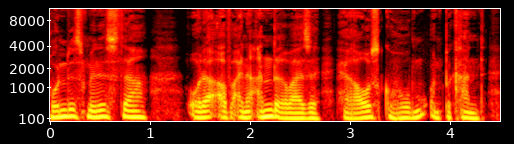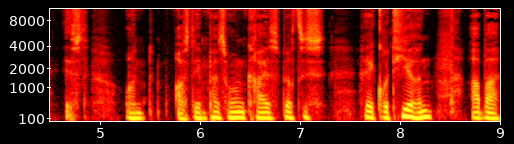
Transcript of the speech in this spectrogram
Bundesminister oder auf eine andere Weise herausgehoben und bekannt ist. Und aus dem Personenkreis wird sich rekrutieren. Aber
